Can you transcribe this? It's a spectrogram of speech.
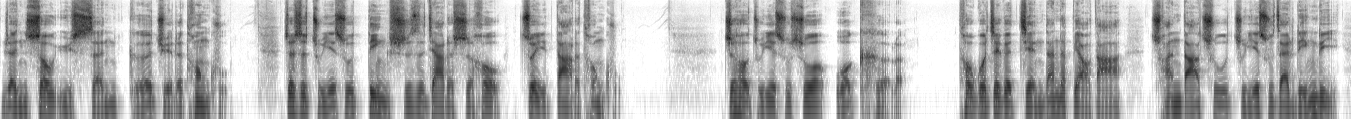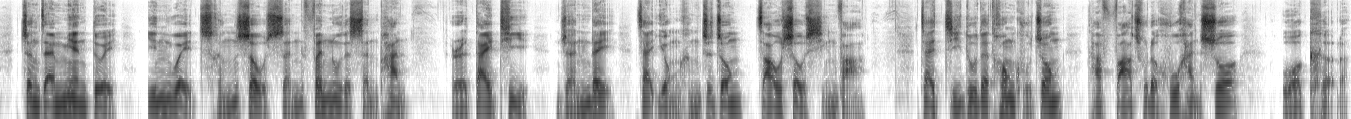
忍受与神隔绝的痛苦，这是主耶稣钉十字架的时候最大的痛苦。之后，主耶稣说：“我渴了。”透过这个简单的表达，传达出主耶稣在灵里正在面对因为承受神愤怒的审判，而代替人类在永恒之中遭受刑罚。在极度的痛苦中，他发出了呼喊，说：“我渴了。”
